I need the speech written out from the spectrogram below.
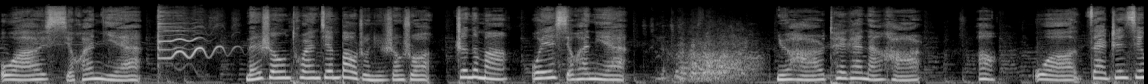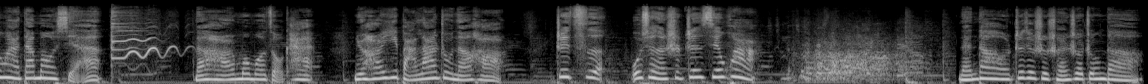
我喜欢你。”男生突然间抱住女生说。真的吗？我也喜欢你。女孩推开男孩，啊，我在真心话大冒险。男孩默默走开，女孩一把拉住男孩。这次我选的是真心话。难道这就是传说中的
